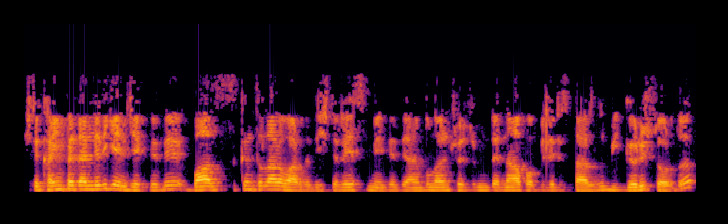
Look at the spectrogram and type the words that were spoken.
İşte kayınpederleri gelecek dedi. Bazı sıkıntılar var dedi işte resmi dedi. Yani bunların çözümünde ne yapabiliriz tarzı bir görüş sordu.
